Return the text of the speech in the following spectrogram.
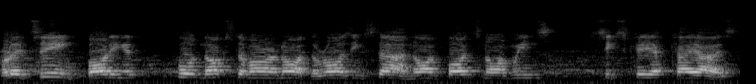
Pradeep fighting at Fort Knox tomorrow night. The Rising Star. Nine fights, nine wins, six KOs.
